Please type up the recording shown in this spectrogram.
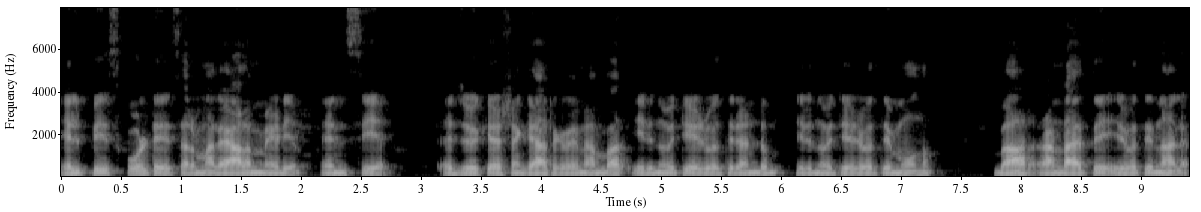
L P school teacher Malayalam medium N C A education category number ഇരുന്നൂറ്റി എഴുപത്തിരണ്ടും ഇരുന്നൂറ്റി എഴുപത്തി മൂന്നും ബാർ രണ്ടായിരത്തി ഇരുപത്തി നാല്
